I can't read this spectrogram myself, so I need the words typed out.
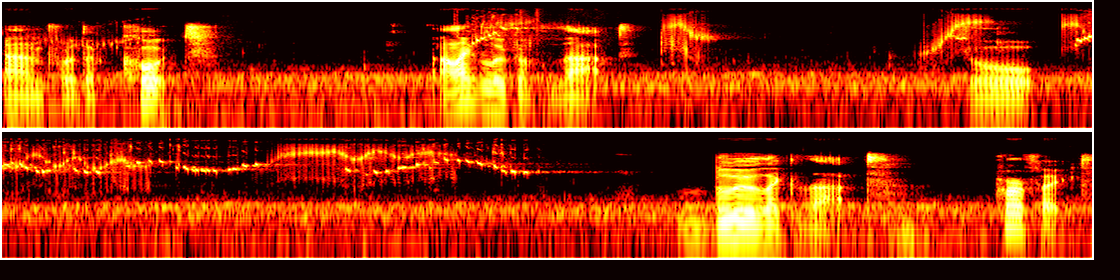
And for the coat, I like the look of that. So, blue like that. Perfect.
